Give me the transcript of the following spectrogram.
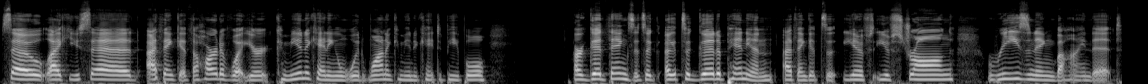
So, like you said, I think at the heart of what you're communicating and would want to communicate to people are good things. It's a it's a good opinion. I think it's a, you have you have strong reasoning behind it.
